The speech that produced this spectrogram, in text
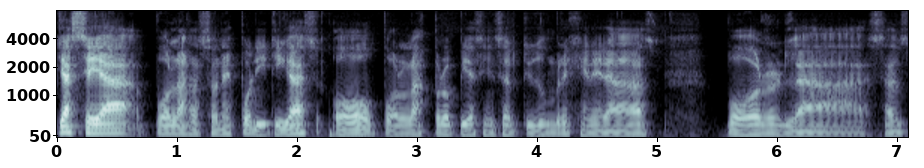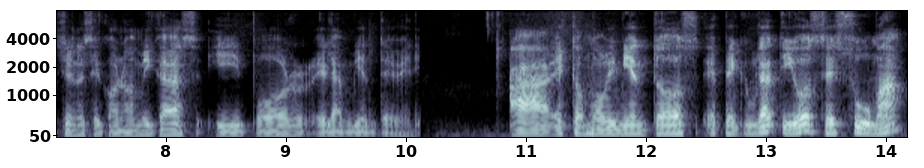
ya sea por las razones políticas o por las propias incertidumbres generadas por las sanciones económicas y por el ambiente bélico. A estos movimientos especulativos se suma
